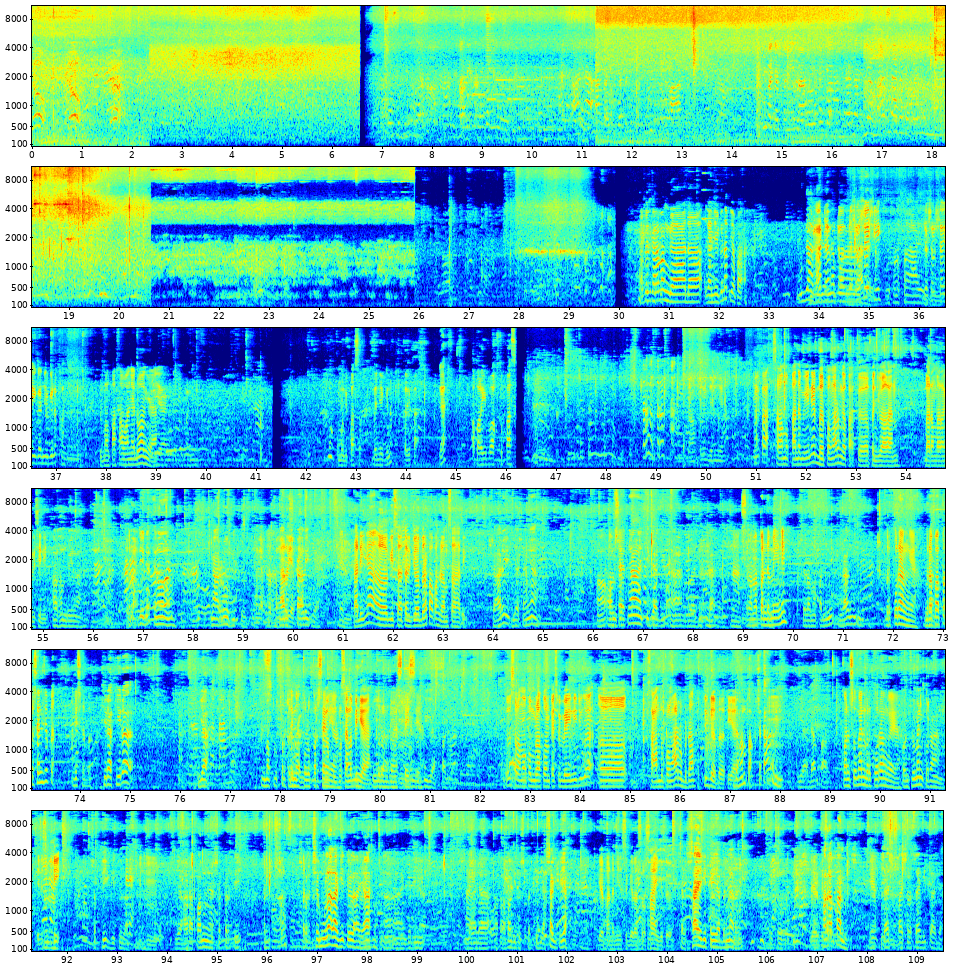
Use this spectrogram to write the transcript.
No, no, yeah. Tapi sekarang mah nggak ada ganjil genap ya Pak? Udah, Nggak ada, udah, udah selesai sih. Udah selesai. Udah selesai ganjil genap kan. Cuma pas awalnya doang ya? Iya. Mau dipasok ganjil genap kali Pak? Ya? Apalagi waktu pas terus terus Pak. Langsung jadinya. Jadi Pak, selama pandemi ini berpengaruh nggak Pak ke penjualan barang-barang di sini? Alhamdulillah. ngaruh Tidak, oh, ngaruh gitu. Nggak berpengaruh Ngaruh ya Pak? sekali ya. Hmm, Tadinya eh, bisa terjual berapa Pak dalam sehari? Sehari biasanya uh, omsetnya 3 juta, 2 juta. Nah, selama pandemi ini Selama pandemi kurang berkurang ya. Berapa persen sih, Pak? Bisa, Pak? kira-kira ya buat tamu 50 persen. 50 persen ya. 50% lebih ya? Turun drastis ya. Iya, paling. Itu selama pemberlakuan PSBB ini juga eh, sangat berpengaruh, berdampak juga berarti ya? Dampak sekali. Iya, dampak. Konsumen berkurang, Pak ya? Konsumen kurang, Jadi sepi. sepi gitulah. Mm. Ya harapannya seperti seperti semula lah gitulah ya. Nah, jadi nggak ada apa-apa gitu seperti biasa gitu ya. Biar pandeminya segera selesai gitu. Selesai gitu ya benar. Gitu. Biar bisa- Harapan Ya. saya supaya selesai gitu aja.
